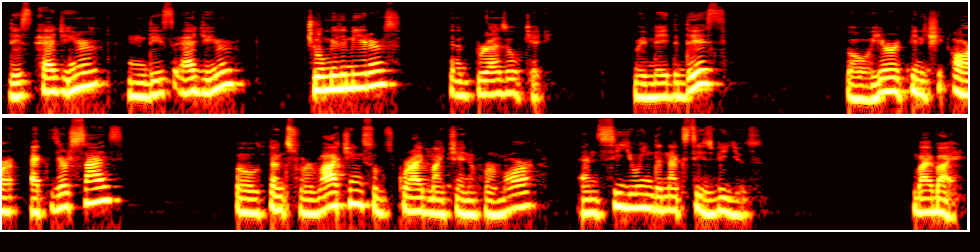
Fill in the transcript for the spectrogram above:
this edge here and this edge here two millimeters and press ok. We made this. So here we finish our exercise. So thanks for watching. Subscribe my channel for more and see you in the next videos. Bye bye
